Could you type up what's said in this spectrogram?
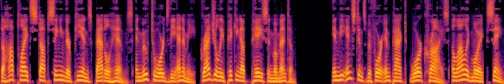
the hoplites stop singing their paeans battle hymns and move towards the enemy, gradually picking up pace and momentum. In the instance before impact, war cries alalagmoi, sing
